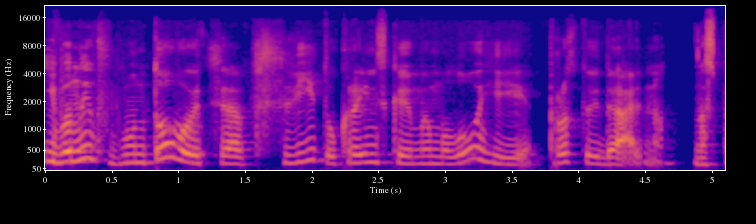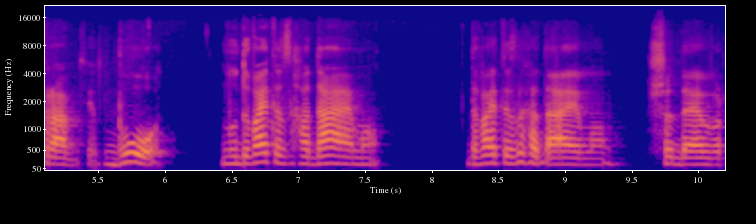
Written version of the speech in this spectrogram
І вони вмонтовуються в світ української мемології просто ідеально, насправді. Бо, ну давайте згадаємо, давайте згадаємо шедевр.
